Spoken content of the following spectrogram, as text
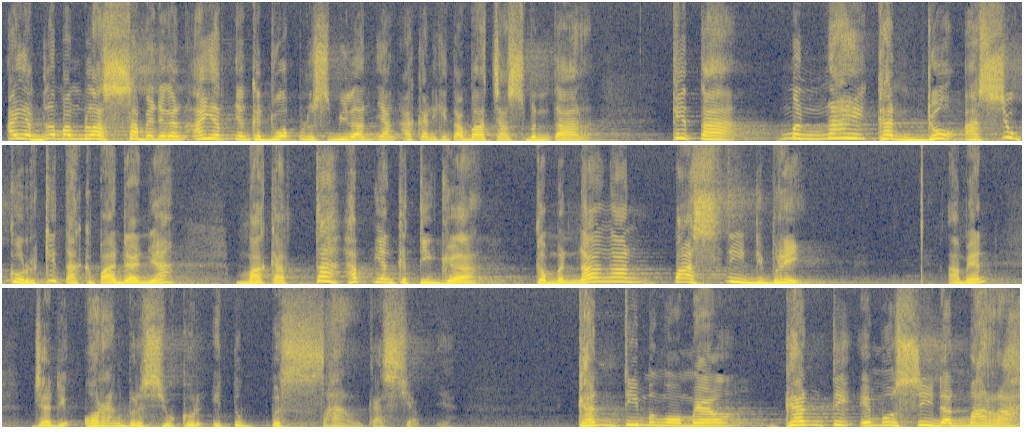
ayat 18 sampai dengan ayat yang ke-29 yang akan kita baca sebentar, kita menaikkan doa syukur kita kepadanya, maka tahap yang ketiga kemenangan pasti diberi. Amin. Jadi orang bersyukur itu besar kasihatnya. Ganti mengomel, ganti emosi dan marah.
